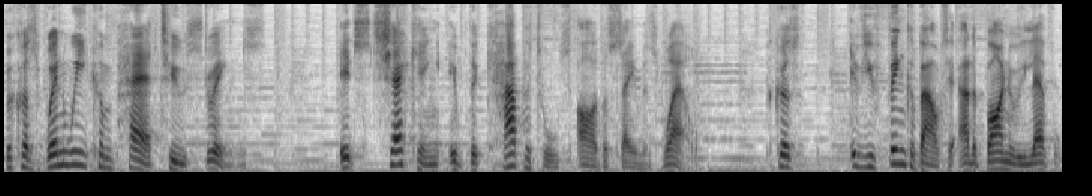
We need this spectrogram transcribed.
because when we compare two strings, it's checking if the capitals are the same as well. Because if you think about it at a binary level,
